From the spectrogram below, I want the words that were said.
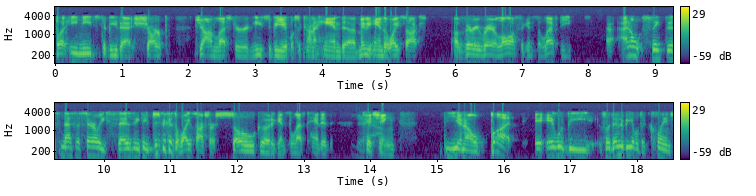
but he needs to be that sharp Jon Lester. Needs to be able to kind of hand uh, maybe hand the White Sox a very rare loss against a lefty I don't think this necessarily says anything. Just because the White Sox are so good against left-handed yeah. pitching, you know, but it, it would be for them to be able to clinch.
